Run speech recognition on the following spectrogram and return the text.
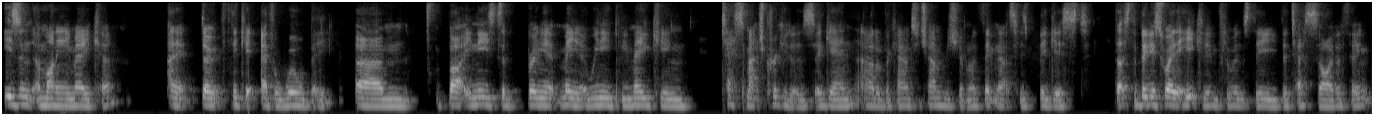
isn't a money maker. And I don't think it ever will be. Um, but he needs to bring it, you know, we need to be making test match cricketers again out of the county championship. And I think that's his biggest that's the biggest way that he can influence the the test side, I think,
